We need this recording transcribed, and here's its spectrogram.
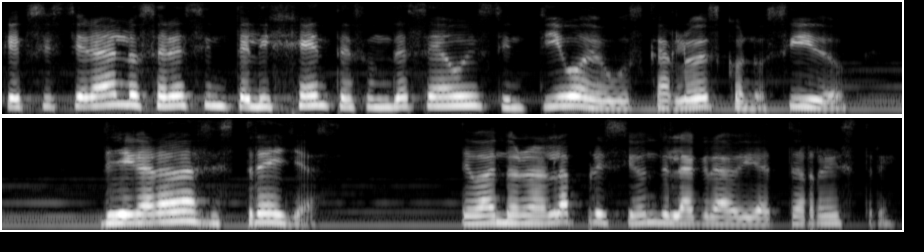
que existiera en los seres inteligentes un deseo instintivo de buscar lo desconocido, de llegar a las estrellas, de abandonar la prisión de la gravedad terrestre.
